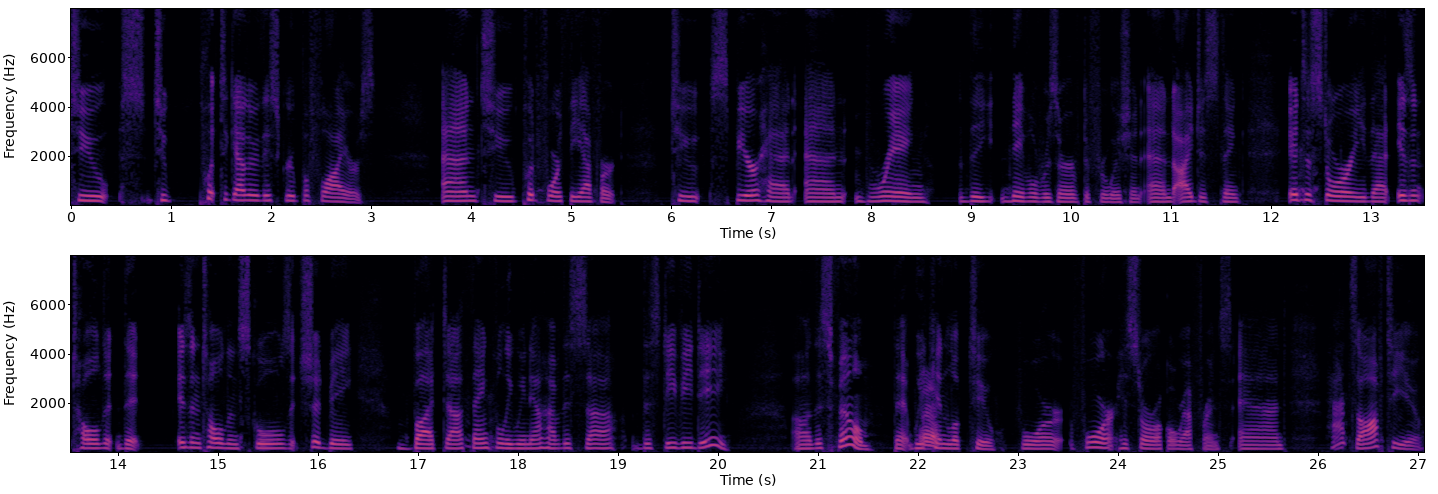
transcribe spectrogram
to to put together this group of flyers and to put forth the effort to spearhead and bring the Naval Reserve to fruition. And I just think it's a story that isn't told that isn't told in schools. It should be, but uh, thankfully we now have this uh, this DVD, uh, this film that we can look to for for historical reference. And hats off to you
